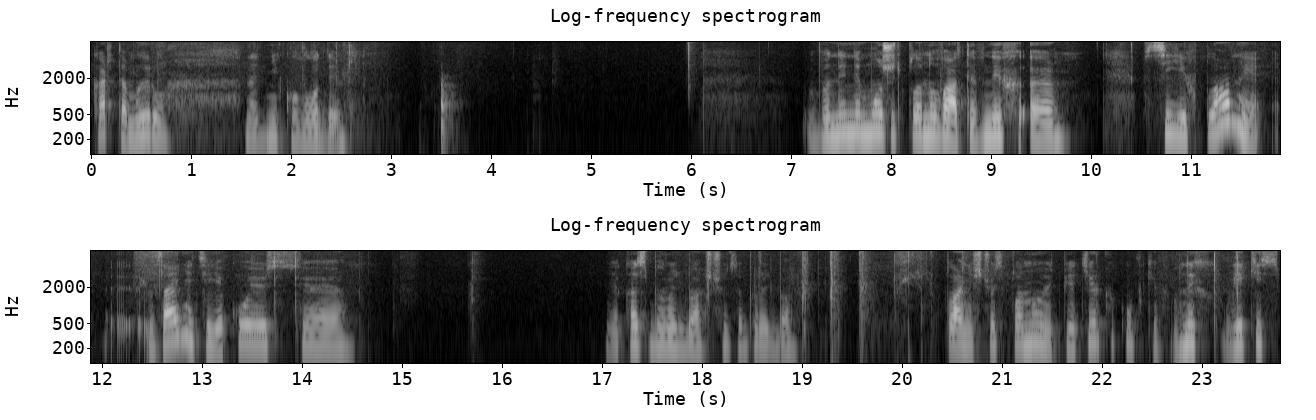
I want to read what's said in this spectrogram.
Карта миру на дні колоди. Вони не можуть планувати. В них е, всі їх плани е, зайняті якоюсь е, якась боротьба. Що за боротьба? В плані щось планують, п'ятірка кубків. В них якісь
